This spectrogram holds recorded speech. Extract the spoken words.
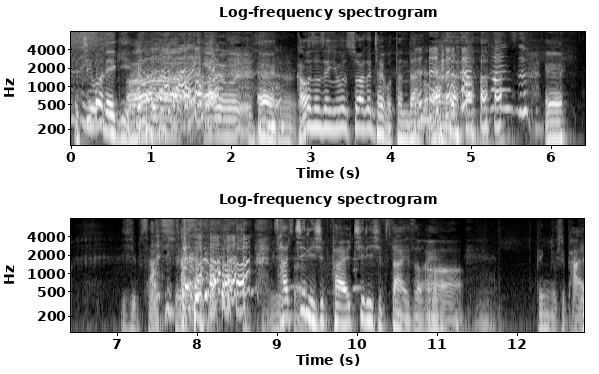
집어내기. 아, 예. 강원 선생님은 수학은 잘 못한다. 한수 예. 24, 7, 47, 28, 7, 24에서. 예. 아, 168.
